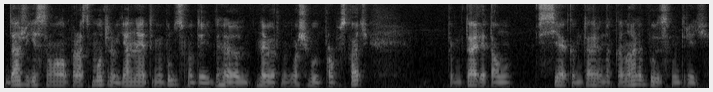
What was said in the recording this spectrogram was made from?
даже если мало просмотров я на это не буду смотреть наверное вообще буду пропускать. Комментарии там все комментарии на канале буду смотреть.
